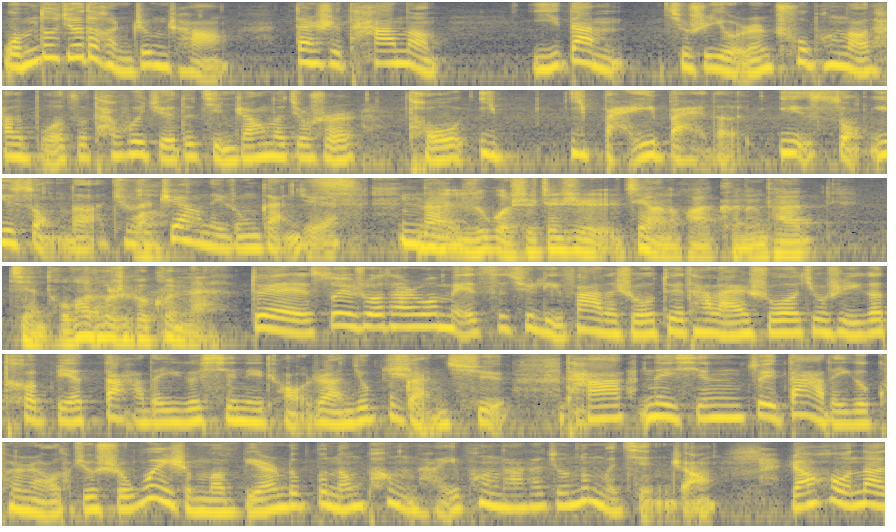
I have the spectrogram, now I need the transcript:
我们都觉得很正常。但是他呢，一旦就是有人触碰到他的脖子，他会觉得紧张的，就是头一一摆一摆的，一耸一耸的，就是这样的一种感觉。嗯那如果是真是这样的话，可能他剪头发都是个困难。对，所以说他说每次去理发的时候，对他来说就是一个特别大的一个心理挑战，就不敢去。他内心最大的一个困扰就是为什么别人都不能碰他，一碰他他就那么紧张。然后那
